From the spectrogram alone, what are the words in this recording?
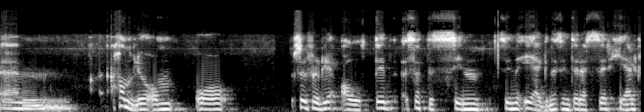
um, handler jo om å selvfølgelig alltid sette sin, sine egne interesser helt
